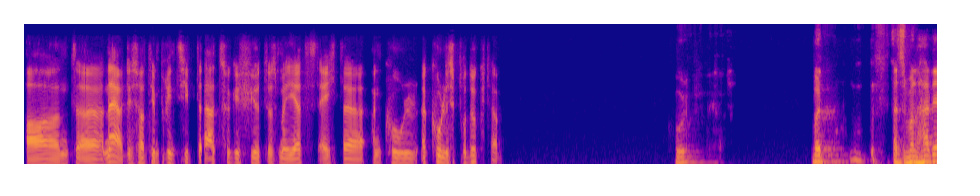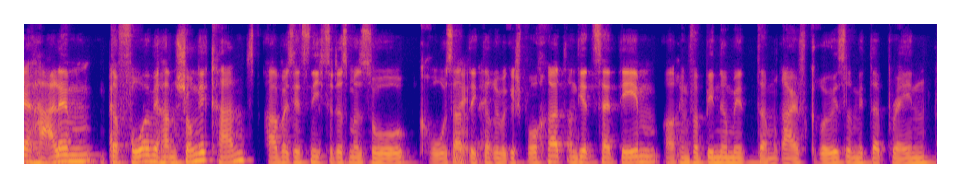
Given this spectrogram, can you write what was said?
Und äh, naja, das hat im Prinzip dazu geführt, dass wir jetzt echt äh, ein, cool, ein cooles Produkt haben. Cool. Also man hat ja Harlem davor, wir haben schon gekannt, aber es ist jetzt nicht so, dass man so großartig nein, nein. darüber gesprochen hat. Und jetzt seitdem, auch in Verbindung mit dem Ralf Grösel, mit der Brain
